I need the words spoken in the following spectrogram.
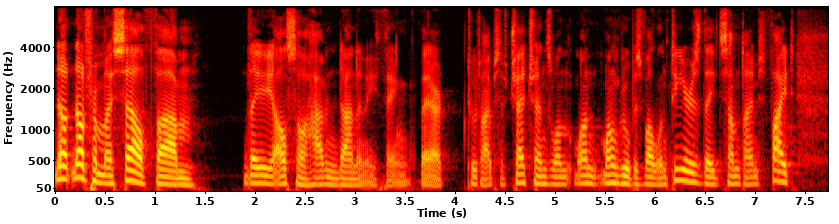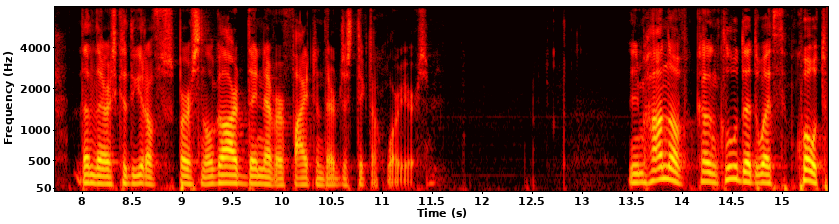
Not not from myself. Um, they also haven't done anything. There are two types of Chechens. One one one group is volunteers. They sometimes fight. Then there's Kadyrov's personal guard. They never fight, and they're just TikTok warriors. Delimkhanov concluded with quote.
